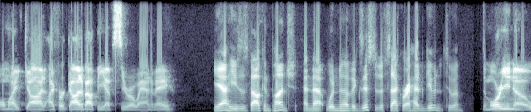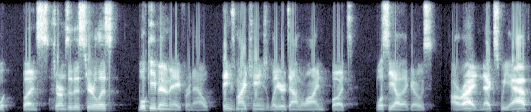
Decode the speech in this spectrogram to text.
Oh my god, I forgot about the F-Zero anime. Yeah, he uses Falcon Punch, and that wouldn't have existed if Sakurai hadn't given it to him. The more you know. But in terms of this tier list, we'll keep him an A for now. Things might change later down the line, but we'll see how that goes. All right, next we have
